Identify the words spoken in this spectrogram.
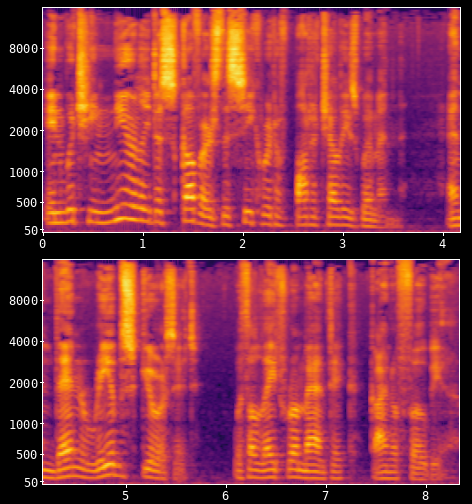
in which he nearly discovers the secret of Botticelli's women, and then reobscures it with a late romantic gynophobia.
